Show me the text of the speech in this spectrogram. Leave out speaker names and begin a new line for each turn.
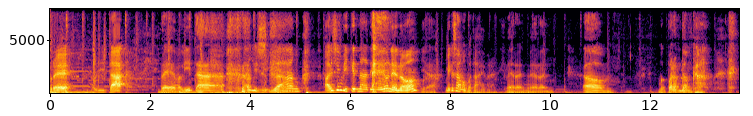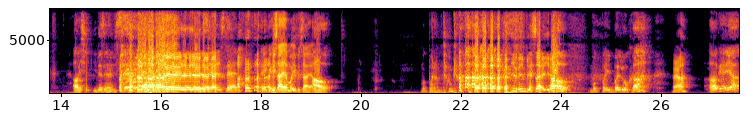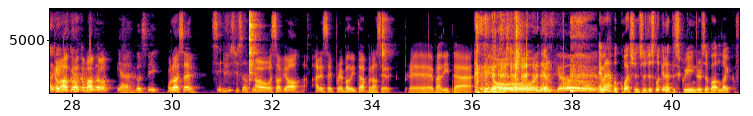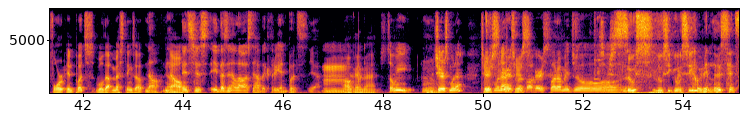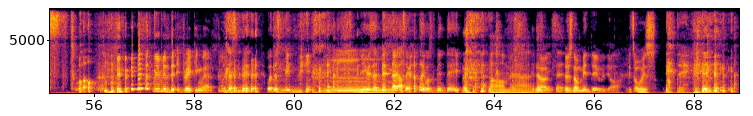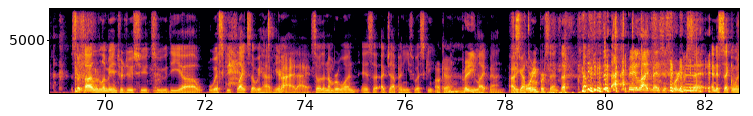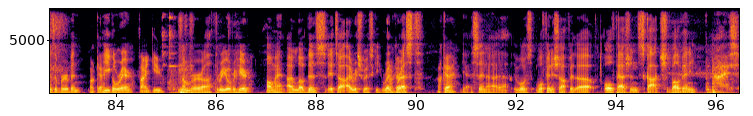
Pre, balita.
Pre, balita.
Ayos lang. Ayos yung weekend natin ngayon eh, no?
Yeah,
May kasama ba tayo,
meron, meron. Um, magparamdam ka. oh, she, he doesn't understand. he doesn't understand. Okay.
Ibisaya mo, ibisaya.
Oh. Magparamdam ka.
Yun yung Bisaya.
oh, magpaibalo ka.
Yeah?
Okay, yeah, okay.
Kabako,
yeah,
kabako.
Go. Yeah, go speak.
What do I say?
Just introduce yourself. dude.
Oh, what's up, y'all? I didn't say pre balita, but I'll say it. Pre balita.
Yo,
Let's go.
Hey man, I have a question. So just looking at the screen, there's about like four inputs. Will that mess things up?
No,
No.
no, It's just it doesn't allow us to have like three inputs. Yeah.
Mm.
Okay, man. So we, cheers muna.
Cheers.
muna.
Cheers,
Cheers.
motherfuckers.
Para medyo loose, loosey-goosey.
We've been loose since twelve.
We've been day drinking, man.
what does mid? What does mid mean?
Mm.
he was at midnight. I was like, I thought it was midday.
Oh
it
man.
doesn't
No,
make sense.
there's no midday with y'all. It's always up day.
So Tyler, let me introduce you to the uh, whiskey flights that we have here.
Alright, alright.
So the number one is a, a Japanese whiskey.
Okay.
Pretty light, man. Just forty percent.
Pretty light, man. It's just forty percent.
and the second one is a bourbon.
Okay.
Eagle Rare.
Thank you.
Number uh, three over here. Oh man, I love this. It's a Irish whiskey, red
Okay.
breast.
Okay.
Yes, and uh, we'll we'll finish off with uh, old fashioned Scotch Balvenie.
Nice.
